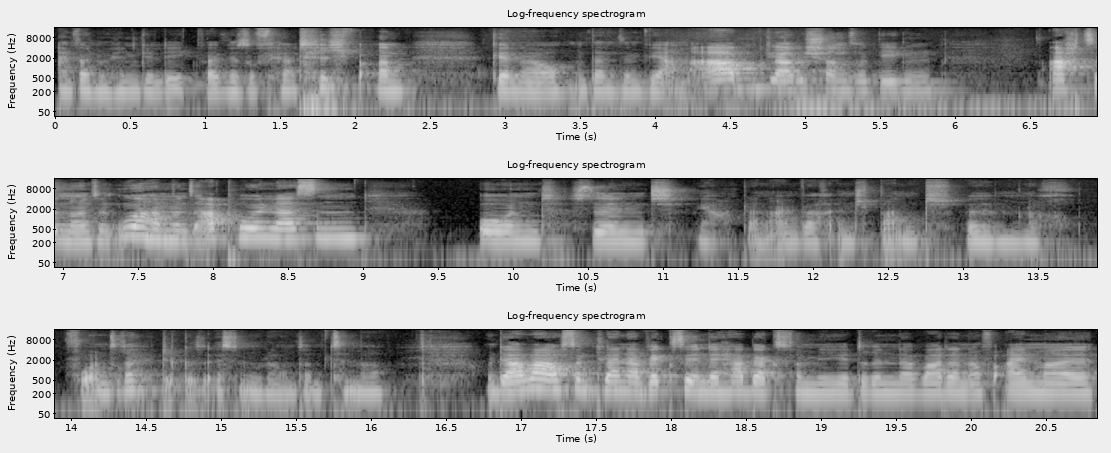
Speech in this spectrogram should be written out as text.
einfach nur hingelegt, weil wir so fertig waren. Genau. Und dann sind wir am Abend, glaube ich, schon so gegen 18, 19 Uhr haben wir uns abholen lassen und sind ja dann einfach entspannt ähm, noch vor unserer Hütte gesessen oder unserem Zimmer. Und da war auch so ein kleiner Wechsel in der Herbergsfamilie drin. Da war dann auf einmal,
